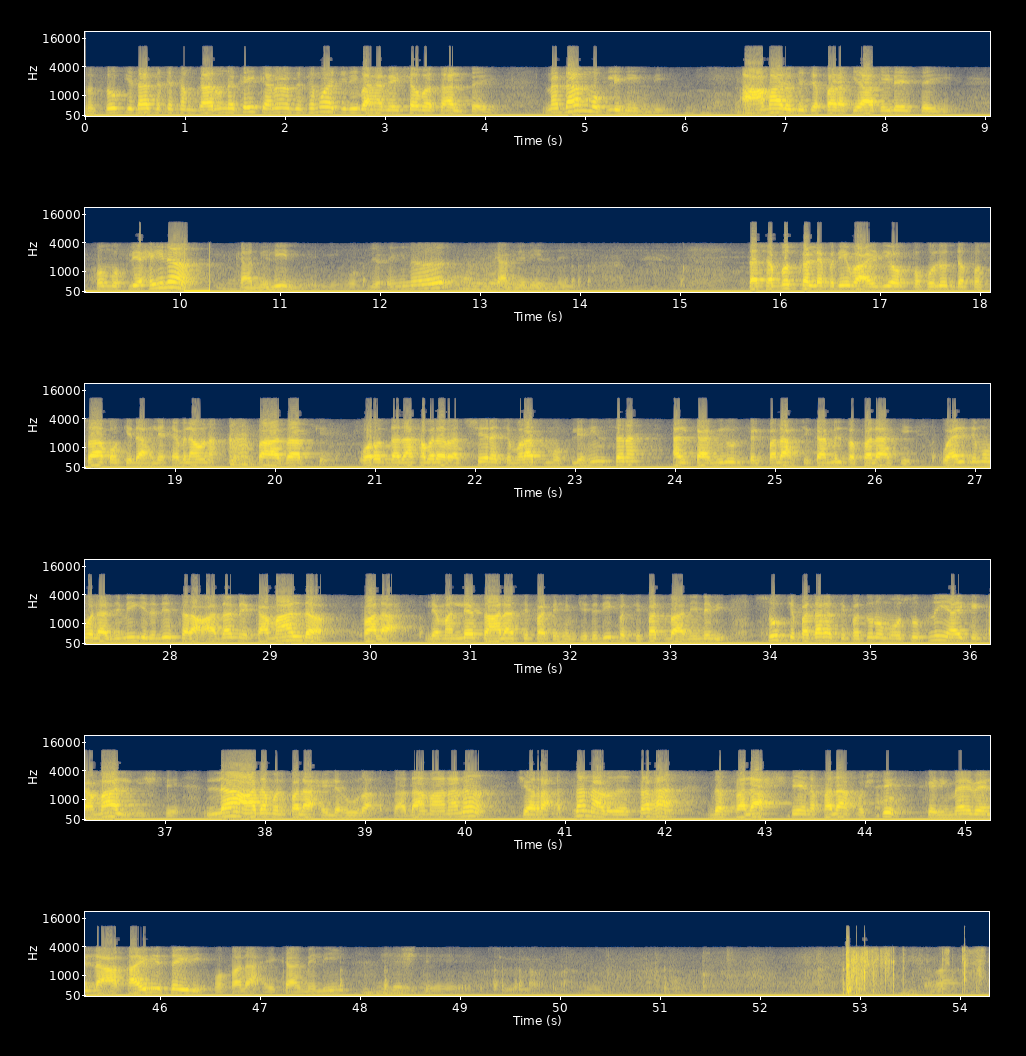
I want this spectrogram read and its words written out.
نو څوک چې داسې قسم کارونه کوي کنه د سمو چې دی به همیشه وسالته نه دام مفلحین دي اعمالو کې چې فرق یا عقیده صحیح خو مفلحین کاملین دي مفلحین کاملین دي تشبث کړل په دی وعیدی او په خلود د فساق او کې د اهل قبلاونه په عذاب کې ورد دا خبره رد شعر چې مراد مفلحین سره الکاملون فی الفلاح چې کامل په فلاح کې والزمه لازمیږي د دې سره عدم کمال ده فلا لمن ليس على صفاتهم چې د دې په صفت باندې نوي څوک چې په دغه صفاتونو موصوف نه یای کې کمال نشته لا عدم الفلاح له راس دا معنا نه چې راسن اړو سره د فلاح شته نه فلاح خوشته کلمه ویل لا عقاید سیدی او فلاح کاملی نشته صلی الله علیه وسلم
